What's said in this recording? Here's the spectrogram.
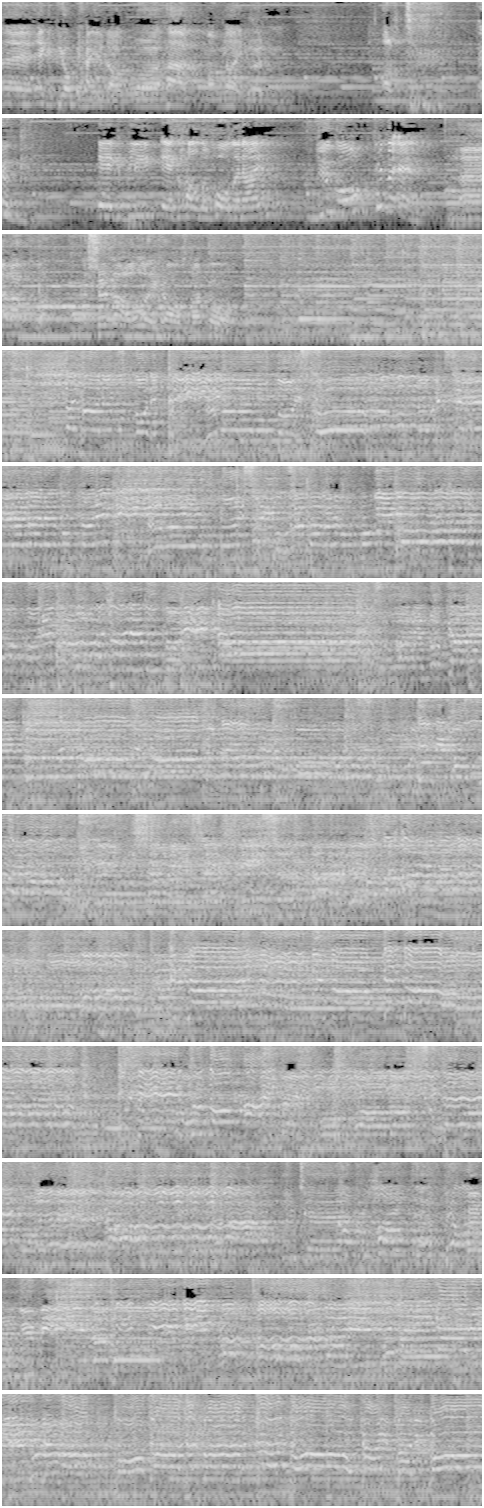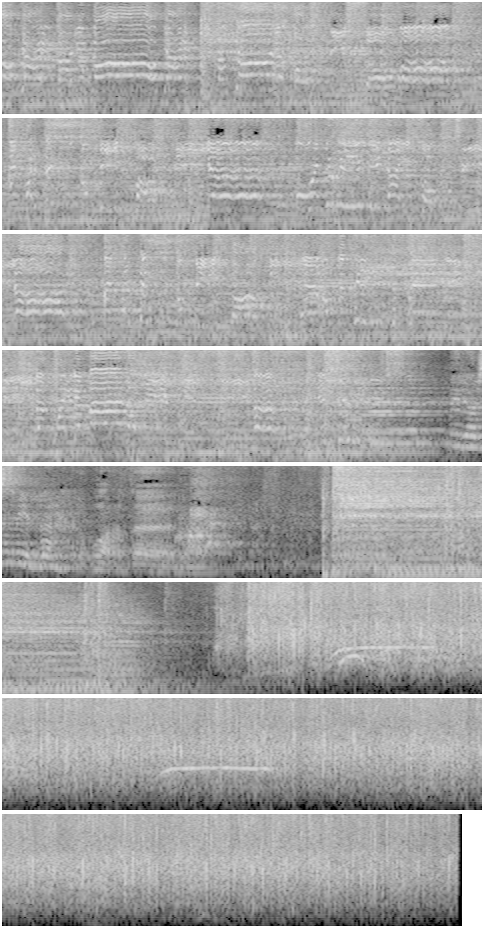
Eh, jeg er på jobb i hele dag, og her mangler jeg grunnen alt. Ugg. Jeg blir, jeg halve hålerein. Du går, finner en! Eh, akkurat. Jeg skjønner aldri hva hun snakker om. 在两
